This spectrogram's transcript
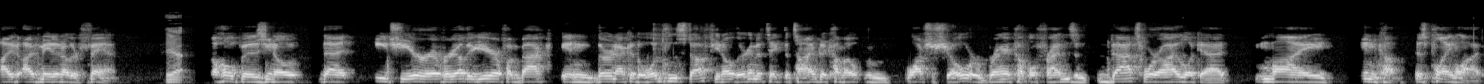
I've, I've made another fan. Yeah. The hope is, you know, that each year or every other year, if I'm back in their neck of the woods and stuff, you know, they're going to take the time to come out and watch a show or bring a couple friends. And that's where I look at my income is playing live.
